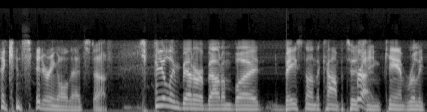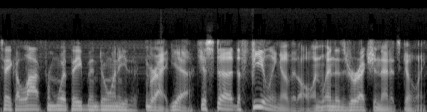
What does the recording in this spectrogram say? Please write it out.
considering all that stuff. Feeling better about them, but based on the competition, right. can't really take a lot from what they've been doing either. Right. Yeah. Just uh, the feeling of it all and, and the direction that it's going.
